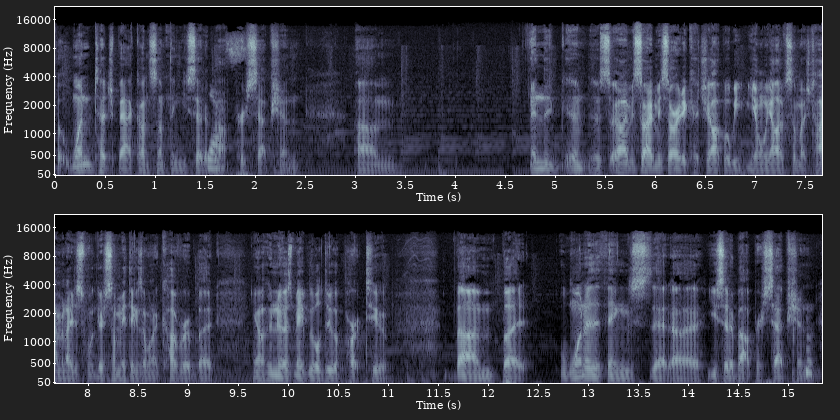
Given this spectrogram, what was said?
but one touch back on something you said about perception. Um, and the, uh, so I'm sorry, I'm sorry to cut you off, but we, you know, we all have so much time, and I just there's so many things I want to cover. But you know, who knows? Maybe we'll do a part two. Um, but one of the things that uh, you said about perception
